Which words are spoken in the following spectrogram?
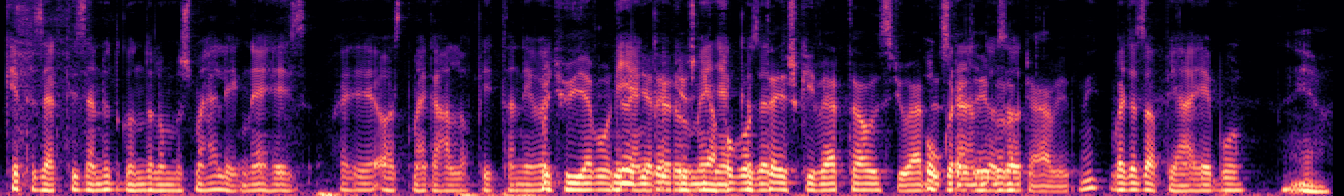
2015 gondolom most már elég nehéz azt megállapítani, hogy, hogy hülye volt milyen a gyerek, és elfogadta, és kiverte a stewardess kezéből a kávét, mi? Vagy az apjáéból. Ja.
